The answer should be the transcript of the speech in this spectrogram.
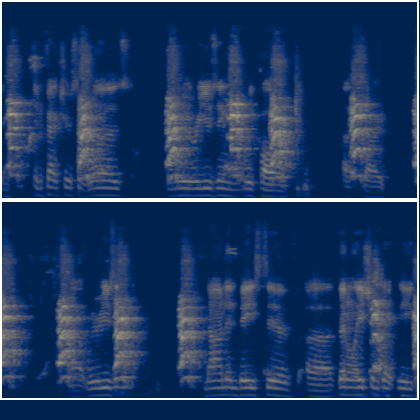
in- infectious it was. And we were using what we call, uh, sorry, uh, we were using non-invasive uh, ventilation techniques,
